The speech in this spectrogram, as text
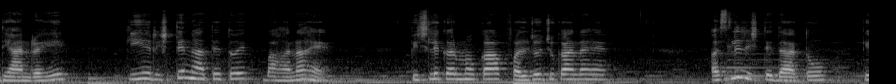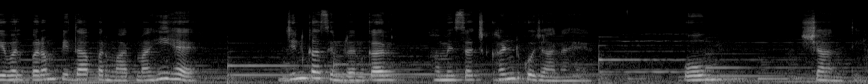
ध्यान रहे कि ये रिश्ते नाते तो एक बहाना है। पिछले कर्मों का फल जो चुकाना है। असली रिश्तेदार तो केवल परम पिता परमात्मा ही है, जिनका सिमरन कर हमें सचखंड को जाना है। ओम शांति।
